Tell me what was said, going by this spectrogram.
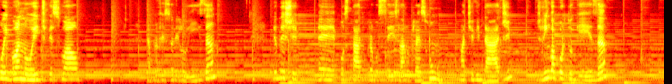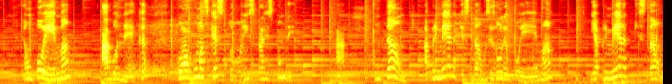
Oi, boa noite, pessoal. É a professora Heloísa. Eu deixei é, postado para vocês lá no Classroom uma atividade de língua portuguesa. É um poema, A Boneca, com algumas questões para responder, tá? Então, a primeira questão, vocês vão ler o poema, e a primeira questão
